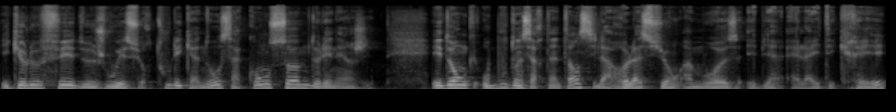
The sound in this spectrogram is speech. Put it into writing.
Et que le fait de jouer sur tous les canaux, ça consomme de l'énergie. Et donc, au bout d'un certain temps, si la relation amoureuse, eh bien, elle a été créée,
